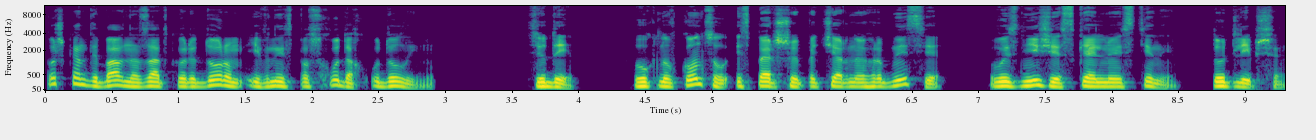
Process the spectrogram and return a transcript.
пошкандибав назад коридором і вниз по сходах у долину. Сюди. гукнув консул із першої печерної гробниці в узніжжі скельної стіни. Тут ліпше.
